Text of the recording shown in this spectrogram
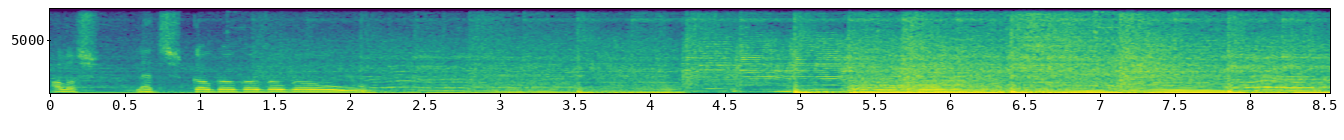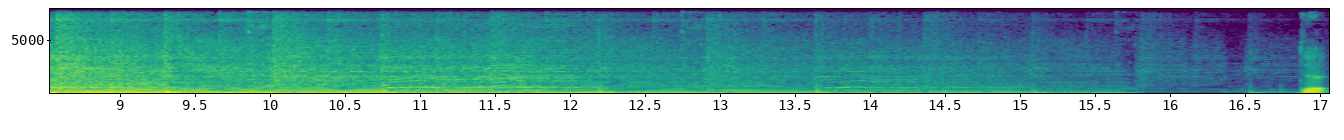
Alles, let's go, go, go, go, go! De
